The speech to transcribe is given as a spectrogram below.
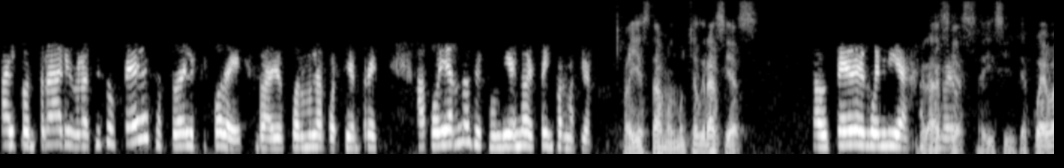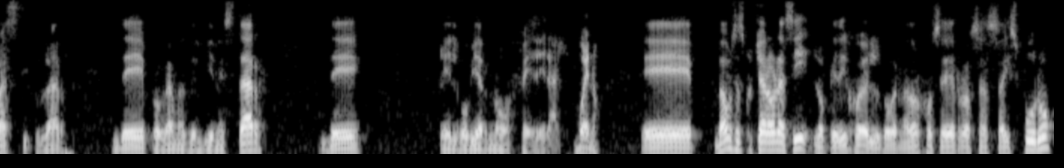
Al contrario, gracias a ustedes, a todo el equipo de Radio Fórmula por siempre apoyarnos difundiendo esta información. Ahí estamos, muchas gracias. A ustedes, buen día. Gracias. Ahí Cintia Cuevas, titular de programas del bienestar de el gobierno federal. Bueno, eh, vamos a escuchar ahora sí lo que dijo el gobernador José Rosas Saizpuro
